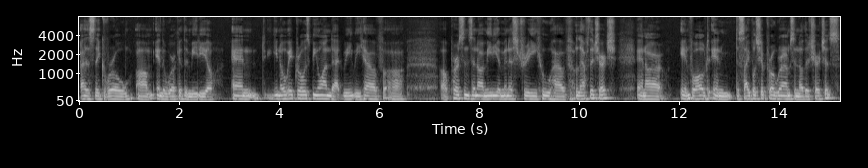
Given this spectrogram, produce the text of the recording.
as they grow um, in the work of the media, and you know it grows beyond that. We we have. Uh, uh, persons in our media ministry who have left the church and are involved in discipleship programs in other churches.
